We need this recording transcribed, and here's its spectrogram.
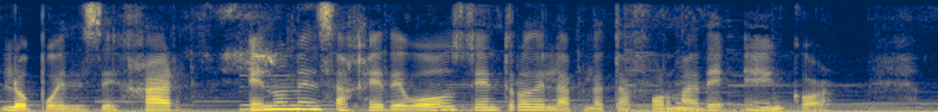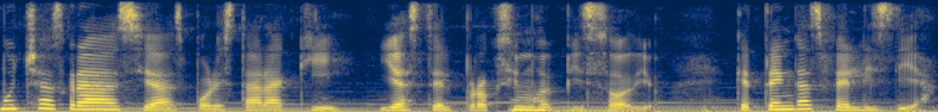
lo puedes dejar en un mensaje de voz dentro de la plataforma de Encore. Muchas gracias por estar aquí y hasta el próximo episodio. Que tengas feliz día.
